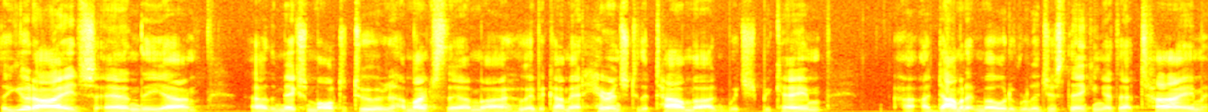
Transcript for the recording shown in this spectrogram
the Judahites and the, uh, uh, the mixed multitude amongst them uh, who had become adherents to the Talmud, which became a dominant mode of religious thinking at that time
